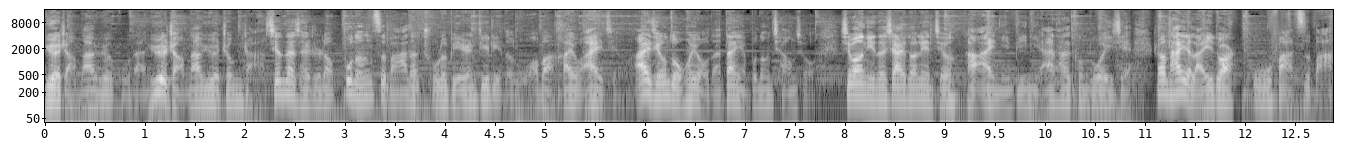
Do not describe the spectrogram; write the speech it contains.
越长大越孤单，越长大越挣扎。现在才知道，不能自拔的除了别人地里的萝卜，还有爱情。爱情总会有的，但也不能强求。希望你的下一段恋情，他爱你比你爱他更多一些，让他也来一段无法自拔。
